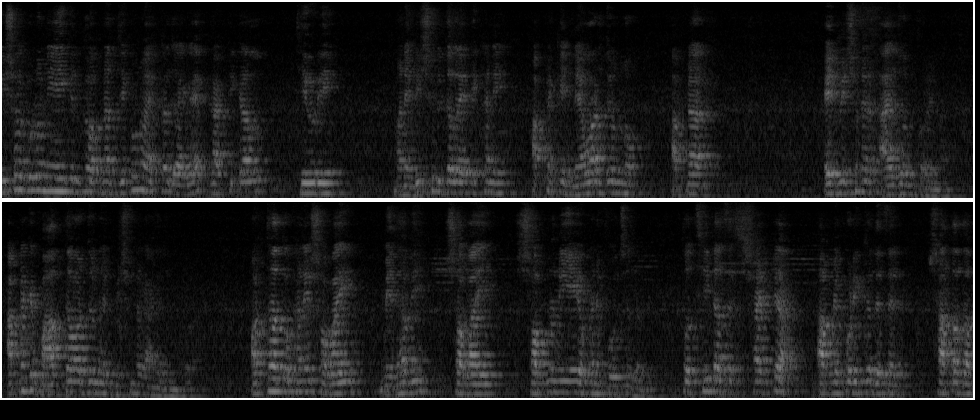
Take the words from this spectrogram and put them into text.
বিষয়গুলো নিয়েই কিন্তু আপনার যে কোনো একটা জায়গায় প্র্যাকটিক্যাল থিওরি মানে বিশ্ববিদ্যালয়ে এখানে আপনাকে নেওয়ার জন্য আপনার এডমিশনের আয়োজন করে না। আপনাকে বাদ দেওয়ার জন্য এডমিশনের আয়োজন করে। অর্থাৎ ওখানে সবাই মেধাবী, সবাই স্বপ্ন নিয়ে ওখানে পৌঁছে যাবে। তো সিট আছে ষাটটা, আপনি পরীক্ষা দিয়েছেন সাত হাজার,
